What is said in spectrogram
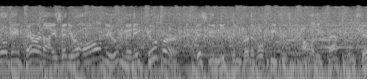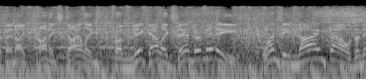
will be paradise in your all-new Mini Cooper. This unique convertible features quality craftsmanship and iconic styling from Nick Alexander Mini. $29,860.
